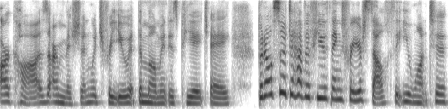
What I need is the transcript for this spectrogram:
our cause, our mission, which for you at the moment is PHA, but also to have a few things for yourself that you want to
